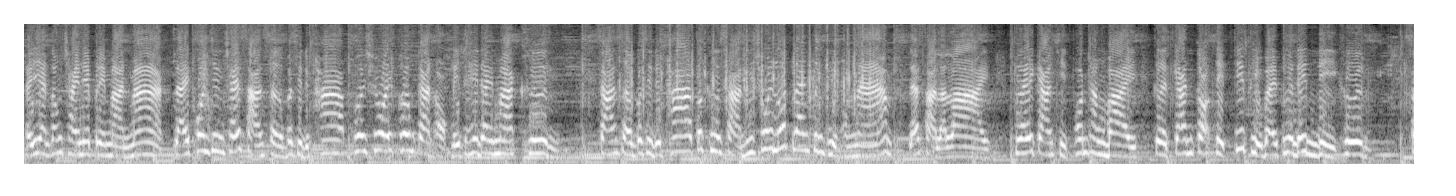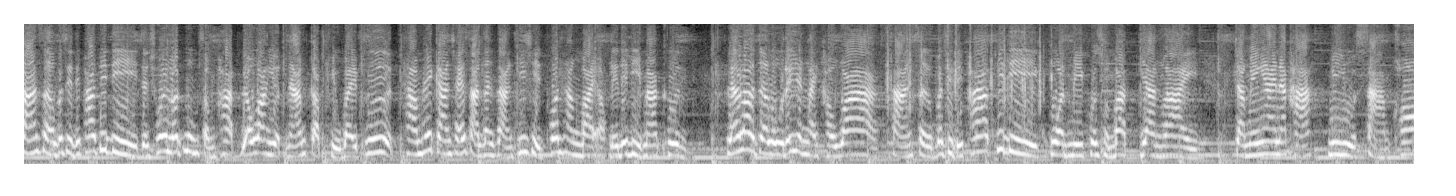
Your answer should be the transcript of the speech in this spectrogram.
และยังต้องใช้ในปริมาณมาก หลายคนจึงใช้สารเสริมประสิทธิภาพ เพื่อช่วยเพิ่มการออกฤทธิ์ให้ได้มากขึ้น สารเสริมประสิทธิภาพก็คือสารที่ช่วยลดแรงตึงผิวของน้ำและสารละลาย เพื่อให้การฉีดพ่นทางใบ เกิดการเกาะติดที่ผิวใบพืชได้ดีขึ้น สารเสริมประสิทธิภาพที่ดีจะช่วยลดมุมสัมผัสระหว่างหยดน้ำกับผิวใบพืชทำให้การใช้สารต่างๆที่ฉีดพ่นทางใบออกฤทธิ์ได้ดีมากขึ้น แล้วเราจะรู้ได้ยังไงคะว่า สารเสริมประสิทธิภาพที่ดีควรมีคุณสมบัติอย่างไรจำง่ายๆนะคะ มีอยู่ 3 ข้อ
